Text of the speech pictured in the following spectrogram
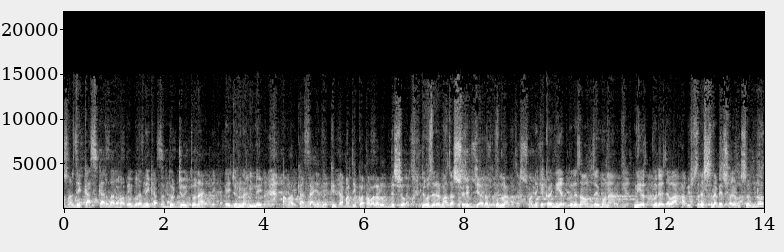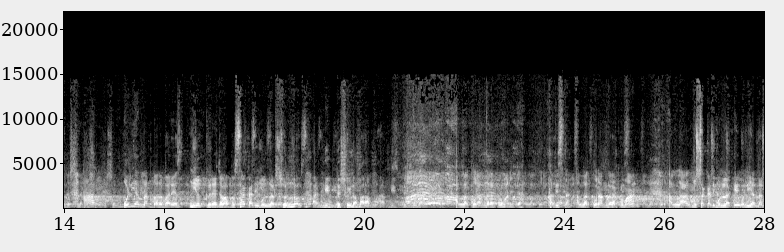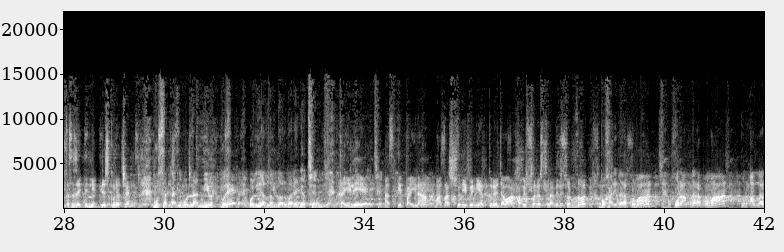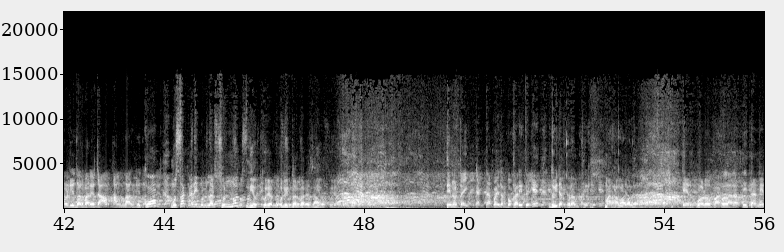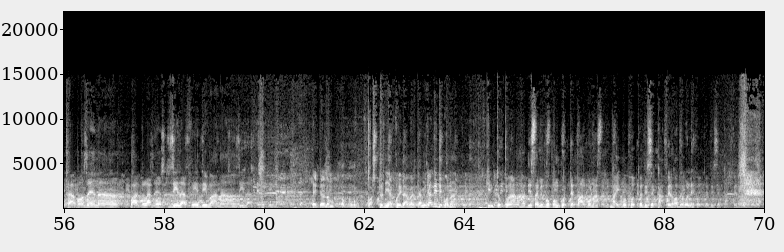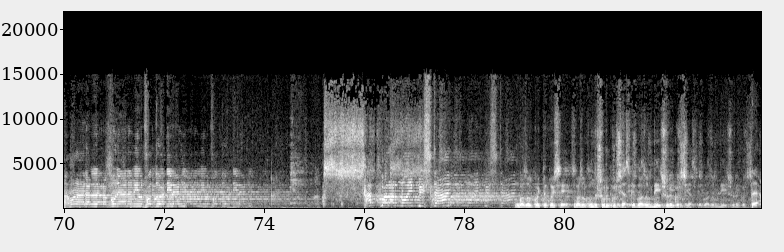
আমার যে কাজ কারবার হবে, এগুলা দেখে আপনার ধৈর্য হইতো না। এই জন্য আপনি আমার কাছে আইন কিন্তু আমার যে কথা বলার উদ্দেশ্য যে হুজুরের মাজার শরীফ জিয়ারত করলাম, অনেকে কয়, নিয়ত করে যাওন যাইব না। নিয়ত করে যাওয়া হাবিব সাল্লাল্লাহু স্বয়ং সুন্নত, আর অলি আল্লাহর দরবারে নিয়ত করে যাওয়া মুসা কালিমুল্লাহর সুন্নত, আর নির্দেশ হইল আমার আল্লাহ আল্লাহর কোরআন দ্বারা প্রমাণিত। হাদিস না, আল্লাহর কোরআন দ্বারা প্রমাণ। আল্লাহ মুসা কালিমুল্লাহকে অলি আল্লাহর কাছে যাইতে নির্দেশ করেছেন। মুসা কালিমুল্লাহ নিয়ত করে অলি আল্লাহর দরবারে গেছেন। তাইলে আজকে পাইলাম মাজার শরীফে নিয়ত করে যাওয়া হাবিব সাল্লামের সুন্নত, বুখারী দ্বারা প্রমাণ, কোরআন দ্বারা প্রমাণ। আল্লাহর অলি দরবারে যাও, আল্লাহর হুকুম, মুসা কালিমুল্লাহর সুন্নত নিয়ত করে অলির দরবারে যাও। তিনটাই, একটা পাইলাম বোখারি থেকে, দুইটা কোরআন থেকে। মার হাওয়া বলে। এরপরও পাগলারা তিতা মিঠা বোঝে না, পাগলা গোস জিলাপি দিবানা এটা হলো, কষ্ট নিয়ে কইলাম আর আমি গালি দিব না। কিন্তু কোরআন, হাদিস আমি গোপন করতে পারব না। ভাই ফতকা দিছে, কাফের হবে বলে। আমার আল্লাহ আলামিন দিলেন। সাত পারার নয় পৃষ্ঠায় গজল কইতে কইছে, গজল কিন্তু শুরু করছি আজকে, গজল দিয়ে শুরু করছি। গজল দিয়ে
